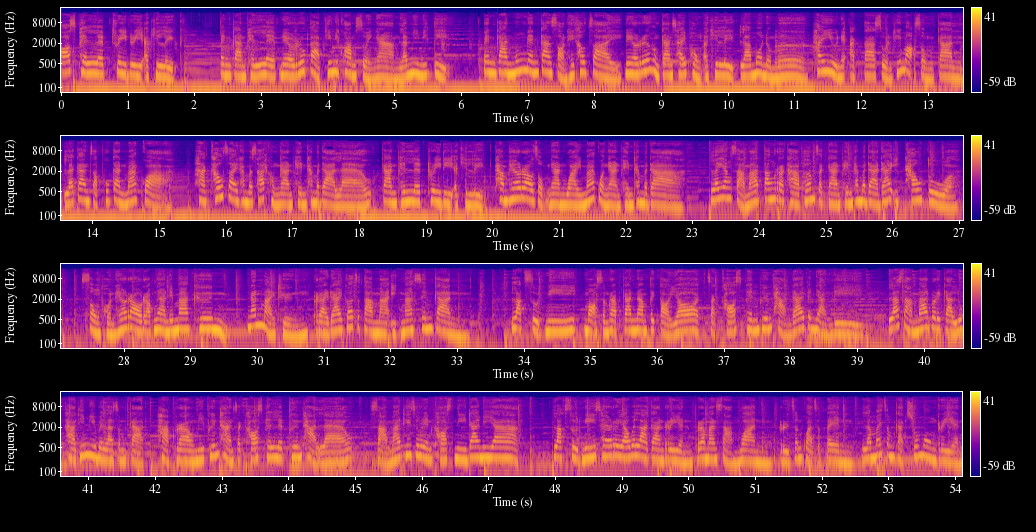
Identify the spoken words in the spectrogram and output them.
คอร์สเพ้นท์เล็บ 3D อะคริลิก เป็นการเพ้นท์เล็บในรูปแบบที่มีความสวยงามและมีมิติ เป็นการมุ่งเน้นการสอนให้เข้าใจ ในเรื่องของการใช้ผงอะคริลิกและโมโนเมอร์ ให้อยู่ในอัตราส่วนที่เหมาะสมกัน และการจับพู่กันมากกว่า หากเข้าใจธรรมชาติของงานเพ้นท์ธรรมดาแล้ว การเพ้นท์เล็บ 3D อะคริลิกทำให้เราจบงานไวมากกว่างานเพ้นท์ธรรมดา และยังสามารถตั้งราคาเพิ่มจากงานเพ้นท์ธรรมดาได้อีกเท่าตัว ส่งผลให้เรารับงานได้มากขึ้น นั่นหมายถึงรายได้ก็จะตามมาอีกมากเช่นกัน หลักสูตรนี้เหมาะสำหรับการนำไปต่อยอดจากคอสเพ้นพื้นฐานได้เป็นอย่างดี และสามารถบริการลูกค้าที่มีเวลาจำกัด หากเรามีพื้นฐานจากคอสเพ้นเล็บพื้นฐานแล้ว สามารถที่จะเรียนคอสนี้ได้ไม่ยากหลักสูตรนี้ใช้ระยะเวลาการเรียนประมาณ 3 วัน หรือจนกว่าจะเป็น และไม่จำกัดชั่วโมงเรียน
